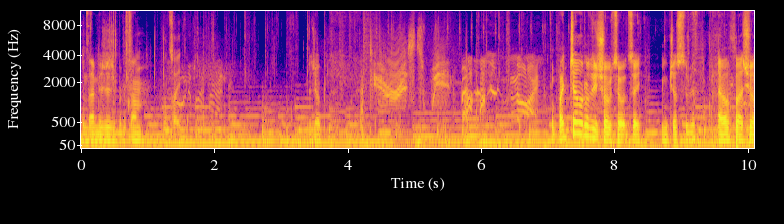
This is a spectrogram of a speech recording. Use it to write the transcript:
Куда бежишь, братан? on site. Good job. Копать чел розійшовся оцей. Нічого собі. I will flash you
